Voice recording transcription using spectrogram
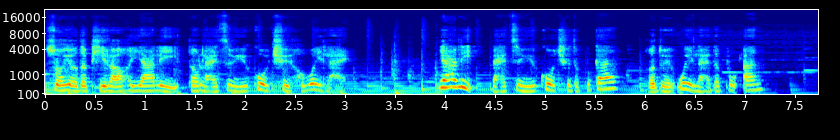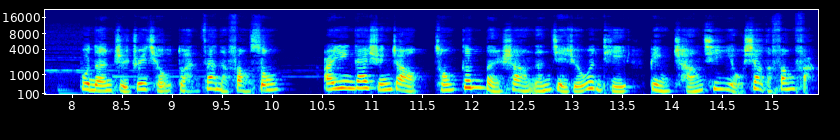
所有的疲劳和压力都来自于过去和未来，压力来自于过去的不甘和对未来的不安，不能只追求短暂的放松，而应该寻找从根本上能解决问题并长期有效的方法。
